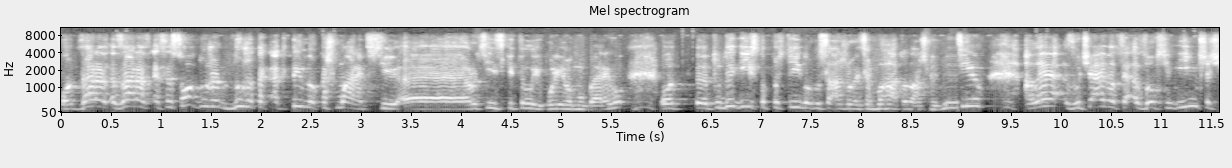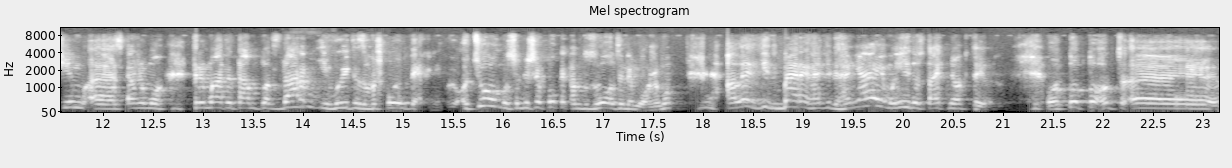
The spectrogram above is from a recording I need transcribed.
От зараз зараз ССО дуже дуже так активно кошмарить всі е, російські тили по лівому берегу. От е, туди дійсно постійно висаджується багато наших бійців, але звичайно це зовсім інше, чим е, скажімо, тримати там плацдарм і вийти з важкою технікою. Оцього ми собі ще поки там дозволити не можемо. Але від берега відганяємо їх достатньо активно. От, тобто, от е,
